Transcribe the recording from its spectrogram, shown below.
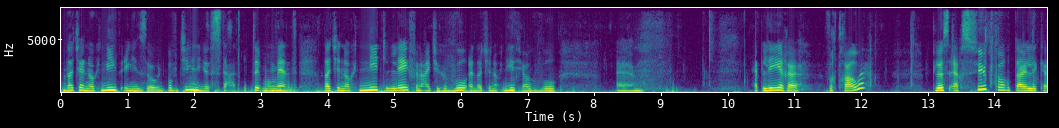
dat jij nog niet in je zone of genius staat op dit moment. Dat je nog niet leeft vanuit je gevoel en dat je nog niet jouw gevoel um, hebt leren vertrouwen. Plus er super duidelijk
